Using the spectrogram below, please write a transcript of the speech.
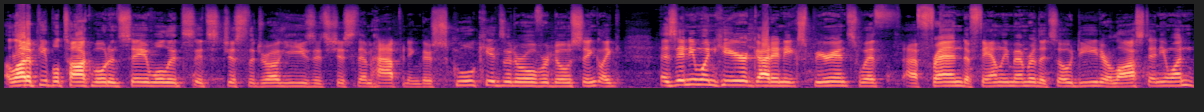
A lot of people talk about and say, well, it's it's just the druggies, it's just them happening. There's school kids that are overdosing. Like, has anyone here got any experience with a friend, a family member that's OD'd or lost anyone?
